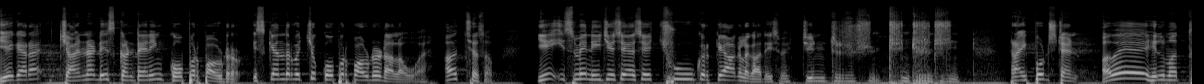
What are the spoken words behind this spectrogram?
ये कह रहा है, china dish containing copper powder. इसके अंदर बच्चों कॉपर पाउडर डाला हुआ है। अच्छा सब ये इसमें नीचे से ऐसे छू करके आग लगा दी इसमें। ट्राईपोर्ट स्टैंड अबे, हिल मत।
